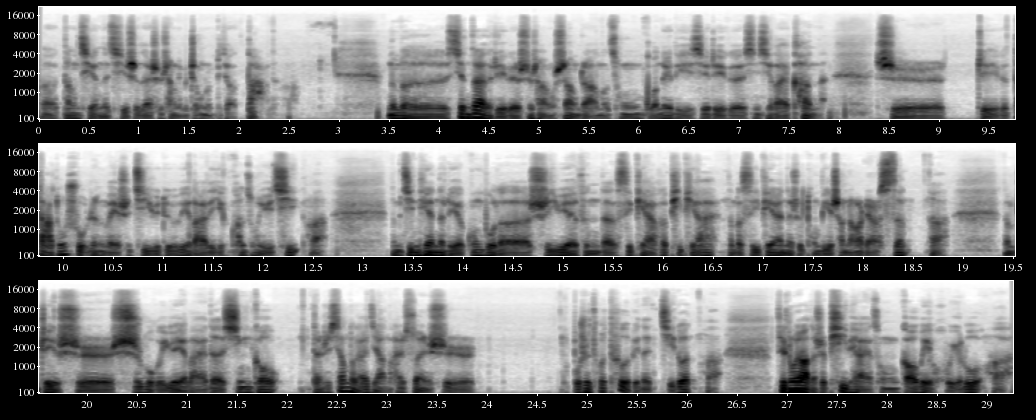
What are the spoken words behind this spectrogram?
啊。当前呢，其实在市场里面争论比较大的啊。那么现在的这个市场上涨呢，从国内的一些这个信息来看呢，是。这个大多数认为是基于对未来的一个宽松预期啊。那么今天呢，这个公布了十一月份的 CPI 和 PPI。那么 CPI 呢是同比上涨二点三啊。那么这个是十五个月以来的新高，但是相对来讲呢，还算是不是说特别的极端啊。最重要的是 PPI 从高位回落啊。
